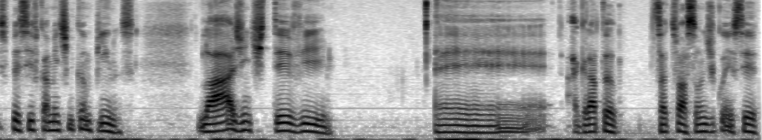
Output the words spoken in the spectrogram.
especificamente em Campinas. Lá a gente teve é, a grata satisfação de conhecer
